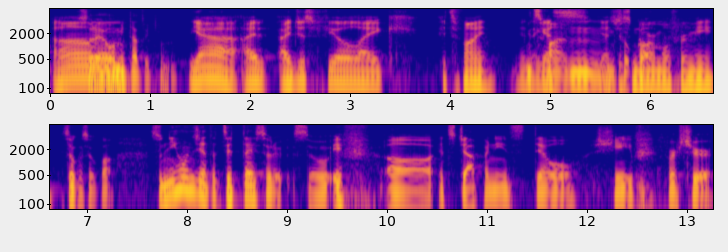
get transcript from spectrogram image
Um, それを見たときに Yeah, I I just feel like it's fine. I It's guess, fine. Mm, yeah, it's just そっか normal for me. そうかそうかそう日本人やったら絶対する So if、uh, it's Japanese they'll shave for sure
